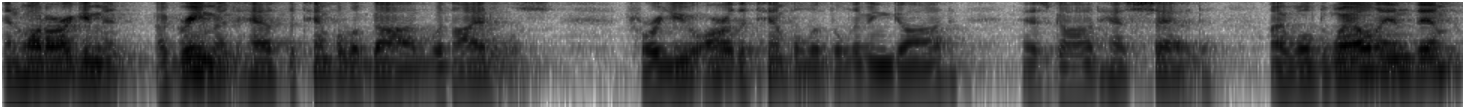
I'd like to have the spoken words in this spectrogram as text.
And what argument agreement has the temple of God with idols? For you are the temple of the living God, as God has said, I will dwell in them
